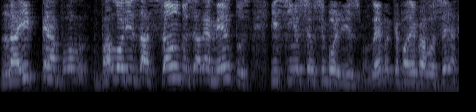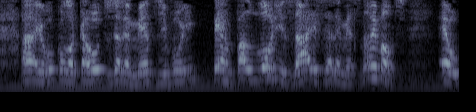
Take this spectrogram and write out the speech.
na hipervalorização dos elementos e sim o seu simbolismo. Lembra que eu falei para você? Ah, eu vou colocar outros elementos e vou hipervalorizar esses elementos. Não, irmãos. É o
